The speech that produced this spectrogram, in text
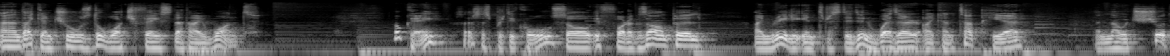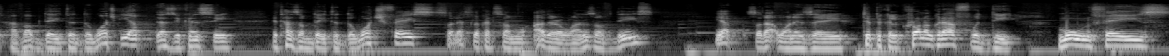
and I can choose the watch face that I want. Okay so this is pretty cool. So if for example I'm really interested in weather I can tap here and now it should have updated the watch. Yep as you can see it has updated the watch face. So let's look at some other ones of these. Yep so that one is a typical chronograph with the moon phase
